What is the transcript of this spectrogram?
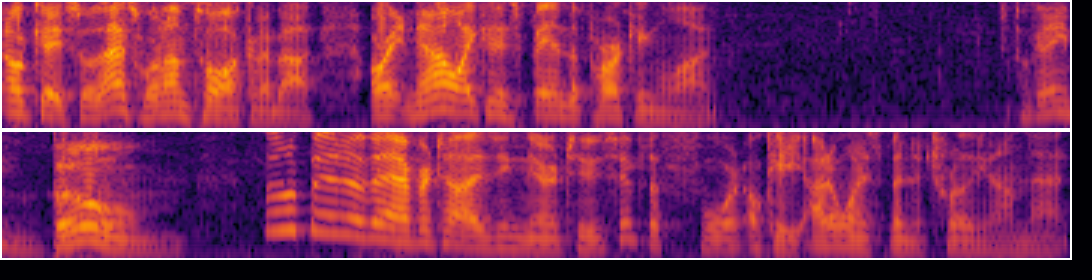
Okay, so that's what I'm talking about. All right, now I can expand the parking lot. Okay, boom. A little bit of advertising there too. Up the four. Okay, I don't want to spend a trillion on that.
